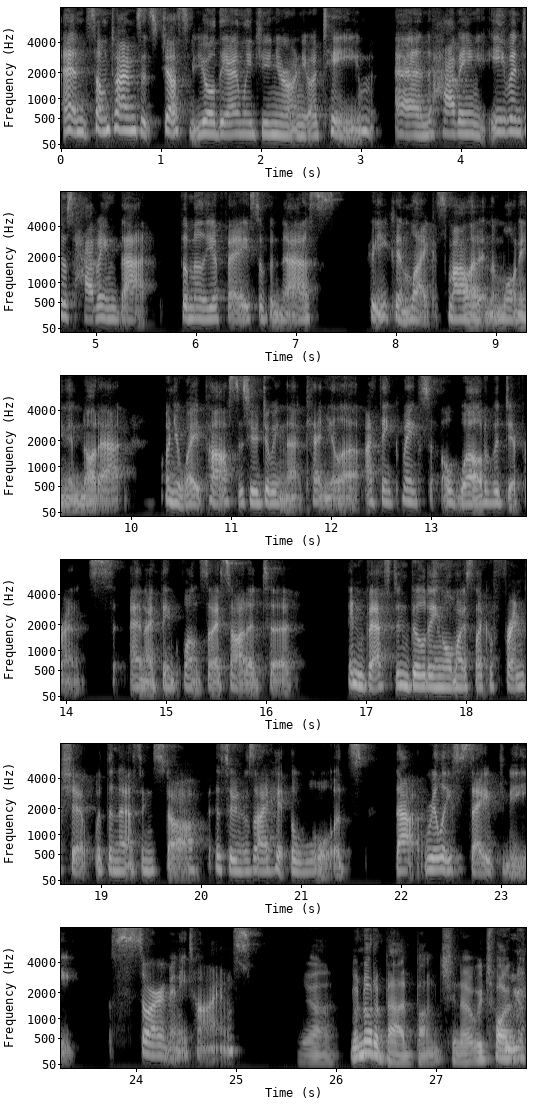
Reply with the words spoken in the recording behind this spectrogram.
And sometimes it's just you're the only junior on your team. And having even just having that familiar face of a nurse who you can like smile at in the morning and nod at on your way past as you're doing that cannula, I think makes a world of a difference. And I think once I started to invest in building almost like a friendship with the nursing staff as soon as I hit the wards. That really saved me so many times. Yeah, we're not a bad bunch, you know. We try. You're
